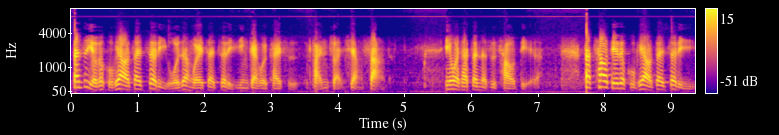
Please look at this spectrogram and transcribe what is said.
但是有的股票在这里，我认为在这里应该会开始反转向上的，因为它真的是超跌了。那超跌的股票在这里，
